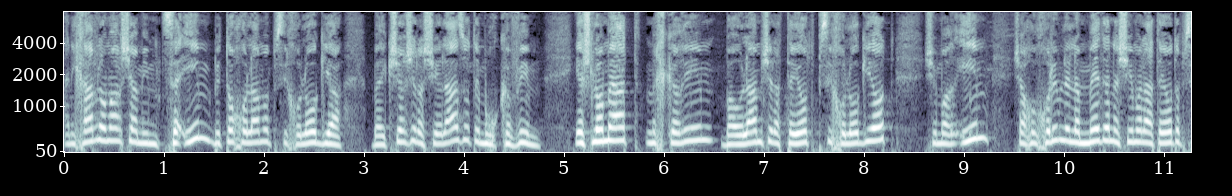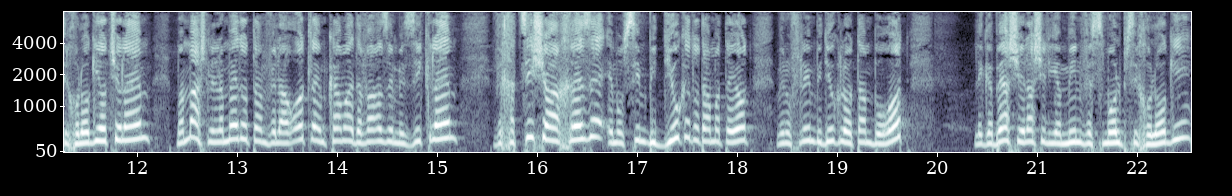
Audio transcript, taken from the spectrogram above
אני חייב לומר שהממצאים בתוך עולם הפסיכולוגיה, בהקשר של השאלה הזאת, הם מורכבים. יש לא מעט מחקרים בעולם של הטיות פסיכולוגיות, שמראים שאנחנו יכולים ללמד אנשים על ההטיות הפסיכולוגיות שלהם, ממש ללמד אותם ולהראות להם כמה הדבר הזה מזיק להם, וחצי שעה אחרי זה הם עושים בדיוק את אותם הטיות ונופלים בדיוק לאותם בורות. לגבי השאלה של ימין ושמאל פסיכולוגי,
